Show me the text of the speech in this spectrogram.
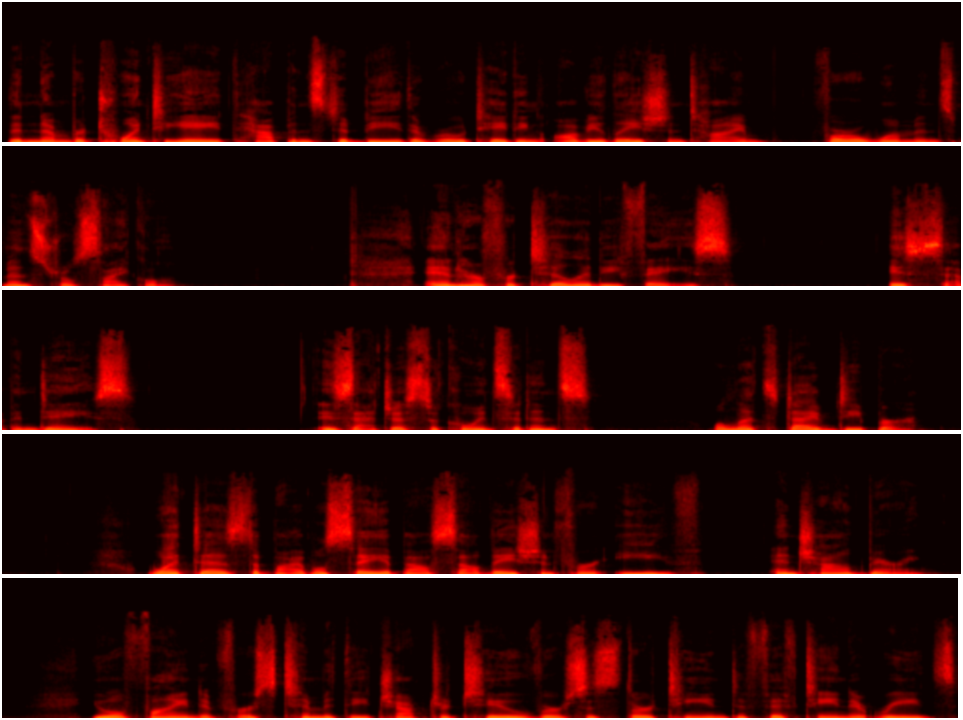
The number 28 happens to be the rotating ovulation time for a woman's menstrual cycle and her fertility phase is seven days. Is that just a coincidence? Well, let's dive deeper. What does the Bible say about salvation for Eve and childbearing? You will find in 1 Timothy chapter 2 verses 13 to 15 it reads,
